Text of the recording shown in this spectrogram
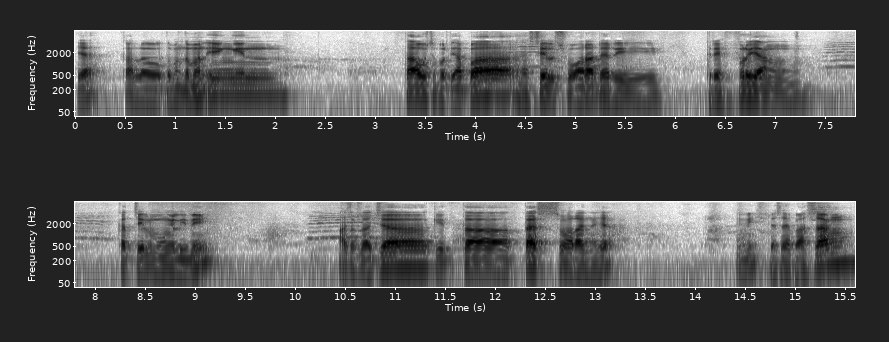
ya kalau teman-teman ingin tahu seperti apa hasil suara dari driver yang kecil mungil ini langsung saja kita tes suaranya ya. Ini sudah saya pasang.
